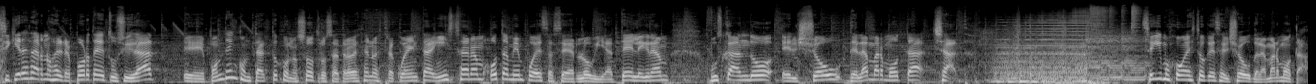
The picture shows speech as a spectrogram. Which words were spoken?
Si quieres darnos el reporte de tu ciudad, eh, ponte en contacto con nosotros a través de nuestra cuenta en Instagram o también puedes hacerlo vía Telegram buscando el show de la marmota chat. Seguimos con esto que es el show de la marmota.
